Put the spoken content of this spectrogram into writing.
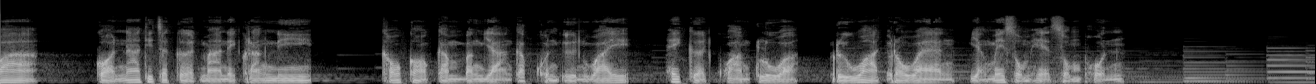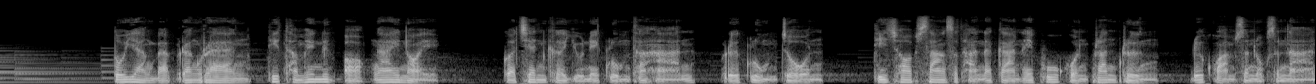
ว่า ก่อนหน้าที่จะเกิดมาในครั้งนี้ เขาก่อกรรมบางอย่างกับคนอื่นไว้ ให้เกิดความกลัว หรือหวาดระแวงอย่างไม่สมเหตุสมผล ตัวอย่างแบบแรงๆที่ทำให้นึกออกง่ายหน่อย ก็เช่นเคยอยู่ในกลุ่มทหารหรือกลุ่มโจร ที่ชอบสร้างสถานการณ์ให้ผู้คนพรั่นพรึงด้วยความสนุกสนาน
